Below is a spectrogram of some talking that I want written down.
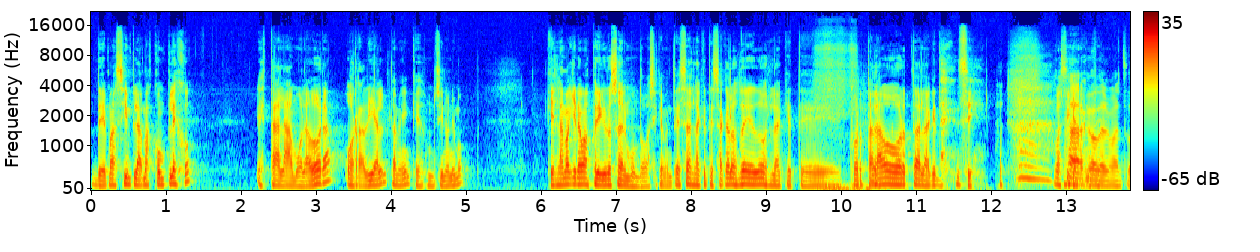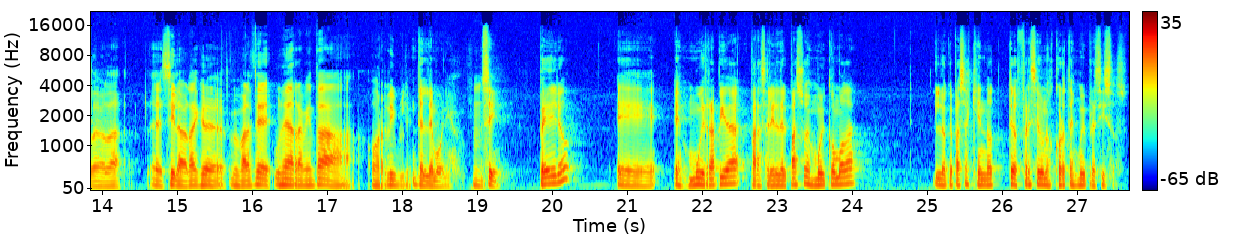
de más simple a más complejo está la amoladora o radial también, que es un sinónimo, que es la máquina más peligrosa del mundo, básicamente. Esa es la que te saca los dedos, la que te corta la aorta, la que te... Sí. Básicamente. Ah, joder, macho, de verdad. Eh, sí, la verdad es que me parece una herramienta horrible. Del demonio. Hmm. Sí pero eh, es muy rápida para salir del paso, es muy cómoda. Lo que pasa es que no te ofrece unos cortes muy precisos.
